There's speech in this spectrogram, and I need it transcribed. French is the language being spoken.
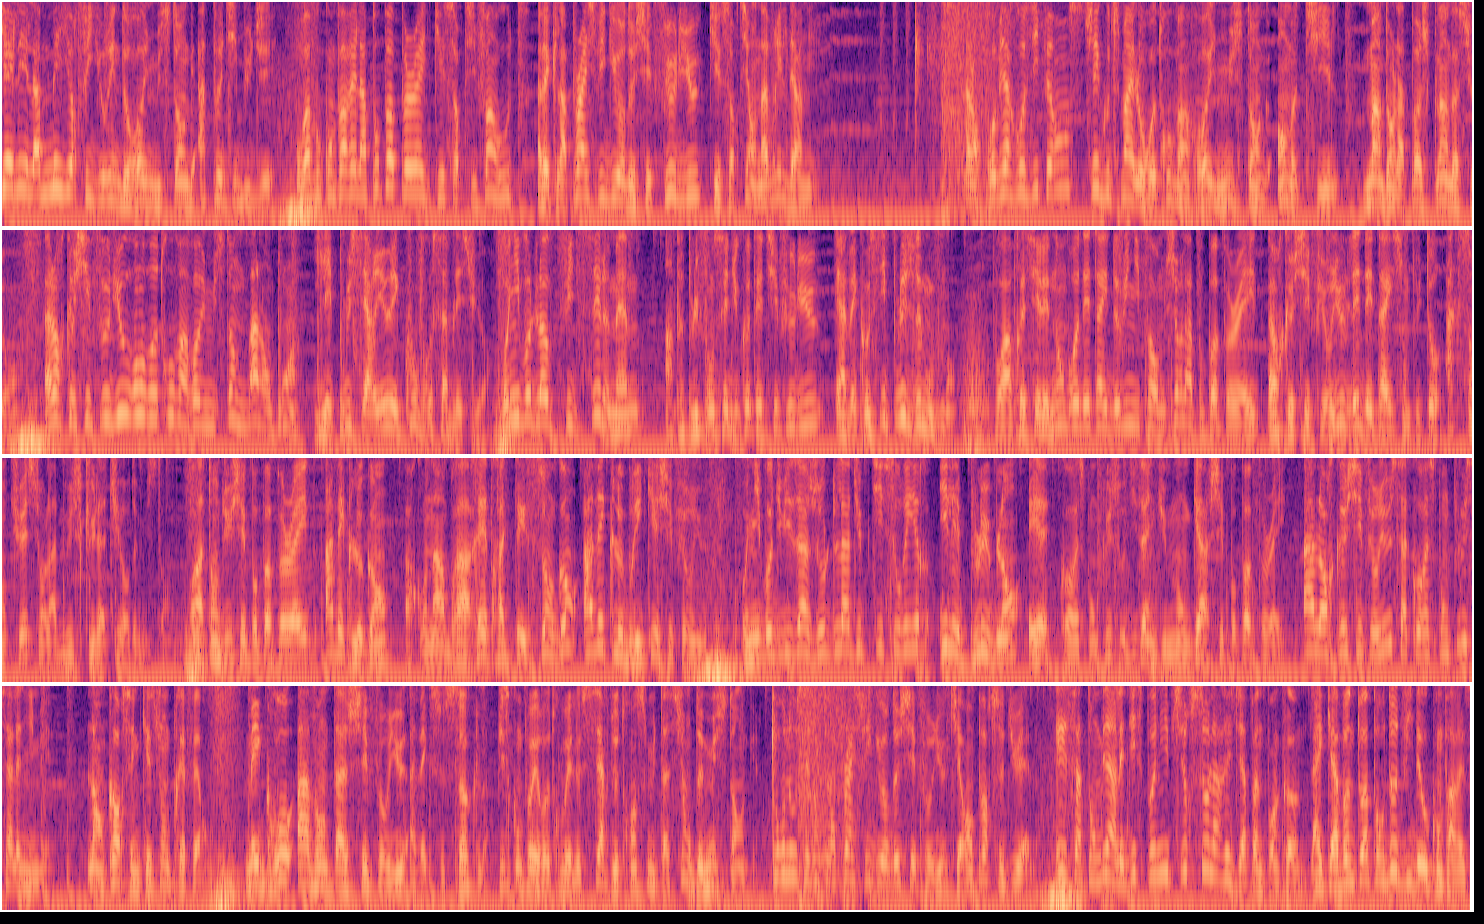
Quelle est la meilleure figurine de Roy Mustang à petit budget? On va vous comparer la Pop-Up Parade qui est sortie fin août avec la Price Figure de chez Furieux qui est sortie en avril dernier. Alors première grosse différence, chez Good Smile on retrouve un Roy Mustang en mode chill, main dans la poche plein d'assurance. Alors que chez Fudu on retrouve un Roy Mustang mal en point. Il est plus sérieux et couvre sa blessure. Au niveau de l'outfit c'est le même, un peu plus foncé du côté de chez Fudu et avec aussi plus de mouvements. Pour apprécier les nombreux détails de l'uniforme sur la Pop-Up Parade, alors que chez Furieux les détails sont plutôt accentués sur la musculature de Mustang. Pour attendu chez Pop-Up Parade avec le gant, alors qu'on a un bras rétracté sans gant avec le briquet chez Furieux. Au niveau du visage, au-delà du petit sourire, il est plus blanc et correspond plus au design du manga chez Pop-Up Parade. Alors que chez Furious, ça correspond plus à l'animé. Là encore, c'est une question de préférence. Mais gros avantage chez Furieux avec ce socle, puisqu'on peut y retrouver le cercle de transmutation de Mustang. Pour nous, c'est donc la price figure de chez Furieux qui remporte ce duel. Et ça tombe bien, elle est disponible sur solarisjapan.com. Like et abonne-toi pour d'autres vidéos comparaison.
